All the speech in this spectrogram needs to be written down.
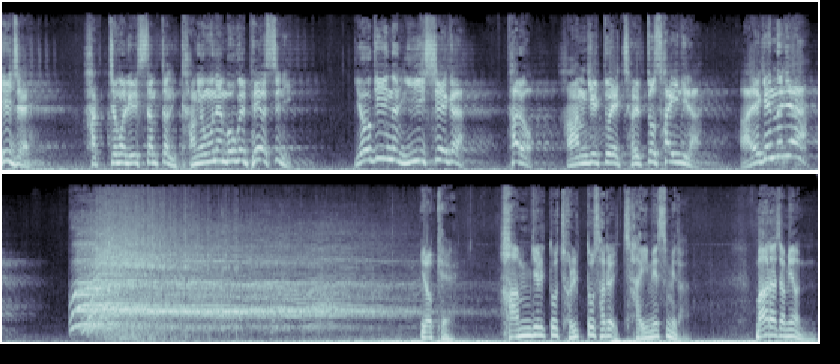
이제 학정을 일삼던 강용문의 목을 베었으니 여기 있는 이시애가 바로 함길도의 절도사인이라 알겠느냐? 이렇게 함길도 절도사를 자임했습니다. 말하자면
